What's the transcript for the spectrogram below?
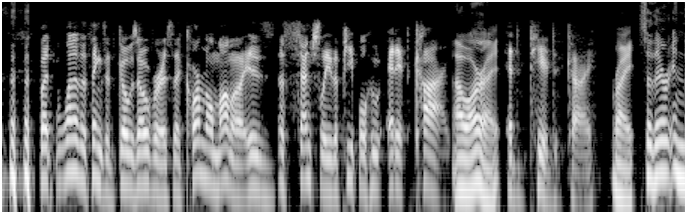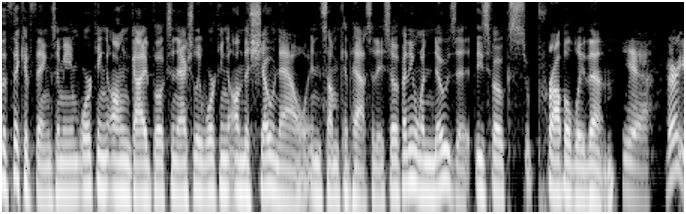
but one of the things that goes over is that Carmel Mama is essentially the people who edit Kai, Oh, all right. edited Kai. Right. So they're in the thick of things. I mean, working on guidebooks and actually working on the show now in some capacity. So if anyone knows it, these folks are probably them. Yeah, very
